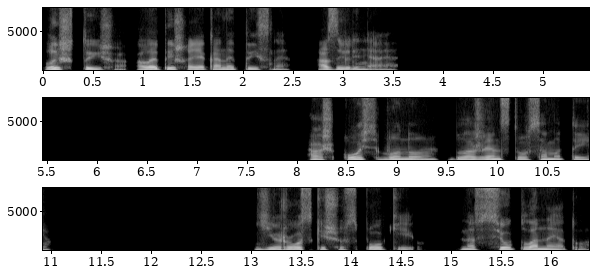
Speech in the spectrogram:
Лиш тиша, але тиша, яка не тисне, а звільняє. Аж ось воно, блаженство самоти, й розкішу спокою на всю планету.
